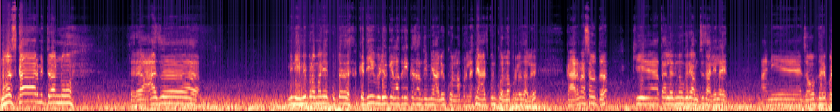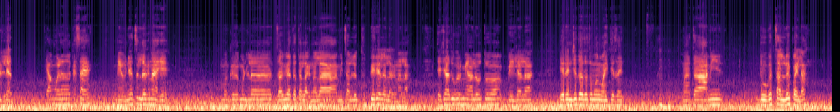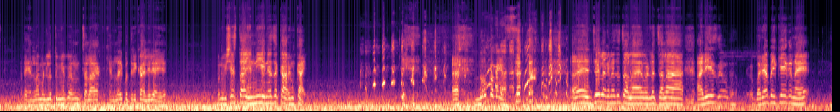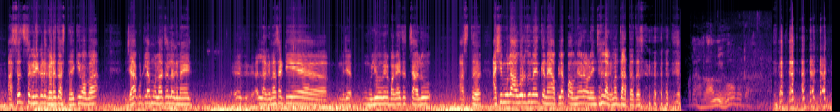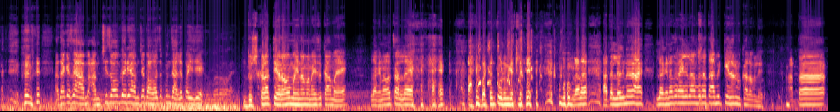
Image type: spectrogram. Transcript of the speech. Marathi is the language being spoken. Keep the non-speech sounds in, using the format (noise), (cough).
नमस्कार मित्रांनो. तर आज मी नेहमीप्रमाणे कुठं कधी व्हिडिओ केला तर एकच सांगतो मी आलोय कोल्हापूरला आणि आज पण कोल्हापूरला झालोय. कारण असं होतं की आता लग्न वगैरे आमचं झालेलं आहेत आणि जबाबदारी पडल्यात. त्यामुळं कसं आहे मेवण्याचं लग्न आहे. मग म्हटलं जाऊयात आता लग्नाला. आम्ही चाललोय खुपेऱ्याला लग्नाला. त्याच्या अगोदर मी आलो होतो बेल्याला. हे रणजित दादा तुम्हाला माहितीच आहेत. मग आता आम्ही दोघं चाललोय पहिला. आता ह्यांना म्हटलं तुम्ही पण चला ह्यांनाही पत्रिका आलेली आहे. पण विशेषतः ह्यांनी येण्याचं कारण काय? नो यांच्या लग्नाचं चालू आहे. म्हटलं चला आणि बऱ्यापैकी एक नाही असंच सगळीकडे घडत असतं की बाबा ज्या कुठल्या मुलाचं लग्न आहे लग्नासाठी म्हणजे मुली वगैरे बघायचं चालू असतं. अशी मुलं आवर्जून आहेत का नाही? आपल्या पाहुण्या रावळ्यांच्या लग्नात जातातच. हरामी हो बेटा. आता कसं आम- आमची जबाबदारी आमच्या भावाचं पण झालं पाहिजे. बरोबर आहे. दुष्काळात तेरावा महिना म्हणायचं काम आहे. लग्नाला चाललंय. आणि बटन तोडून घेतलंय. बोमलाला आता लग्न लग्नाचं राहिलेलं आमचं आता आम्ही टेलर उडका लागलोय. आता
